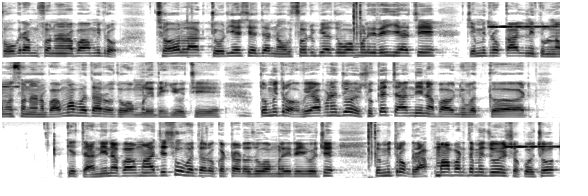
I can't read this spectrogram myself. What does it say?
સો ગ્રામ સોનાના ભાવ મિત્રો છ લાખ ચોર્યાસી હજાર નવસો રૂપિયા જોવા મળી રહ્યા છે, જે મિત્રો કાલની તુલનામાં સોનાના ભાવમાં વધારો જોવા મળી રહ્યો છે. તો મિત્રો, હવે આપણે જોઈશું કે ચાંદીના ભાવની વધઘટ. કે ચાંદીના ભાવમાં આજે શું વધારો ઘટાડો જોવા મળી રહ્યો છે? તો મિત્રો, ગ્રાફમાં પણ તમે જોઈ શકો છો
